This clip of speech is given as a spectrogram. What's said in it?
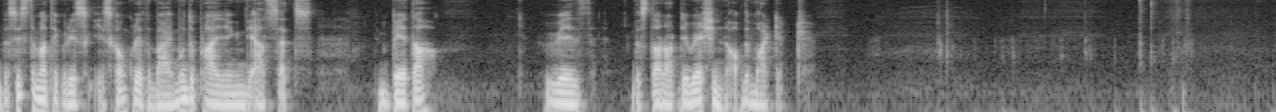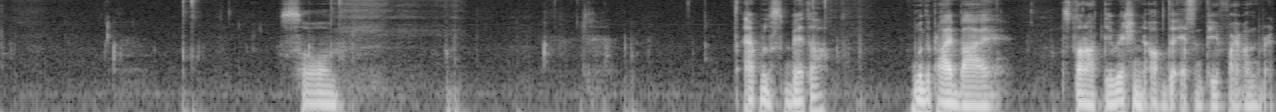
The systematic risk is calculated by multiplying the assets beta with the standard deviation of the market. So Apple's beta multiplied by standard deviation of the S&P 500.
